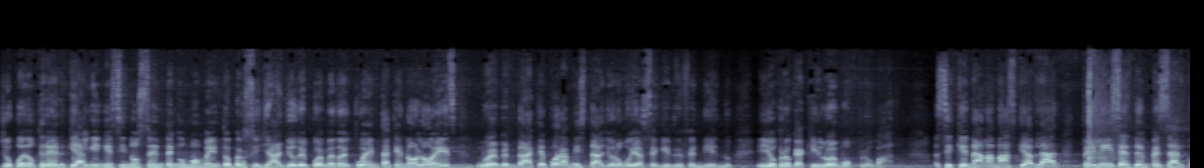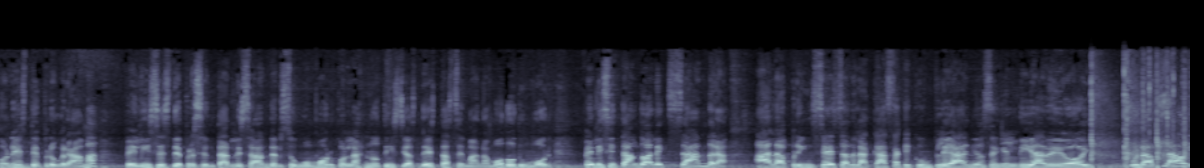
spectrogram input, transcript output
yo puedo creer que alguien es inocente en un momento, pero si ya yo después me doy cuenta que no lo es, no es verdad que por amistad yo lo voy a seguir defendiendo. Y yo creo que aquí lo hemos probado. Así que nada más que hablar, felices de empezar con este programa, felices de presentarles a Anderson Humor con las noticias de esta semana, modo de humor, felicitando a Alexandra, a la princesa de la casa que cumple años en el día de hoy. Un aplauso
